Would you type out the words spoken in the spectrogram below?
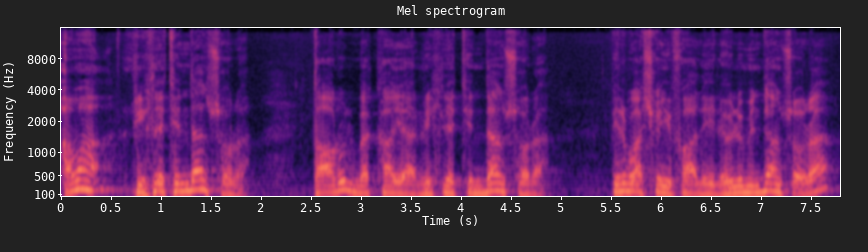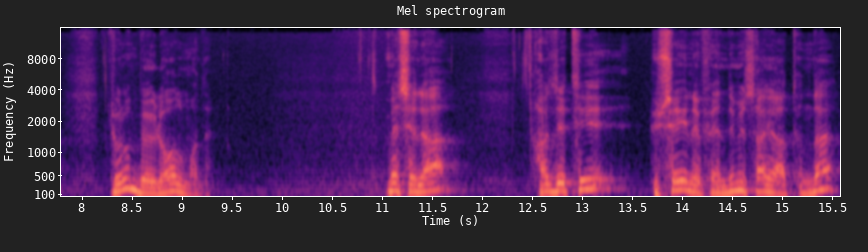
Ama rihletinden sonra, Darul Bekaya rihletinden sonra, bir başka ifadeyle ölümünden sonra durum böyle olmadı. Mesela Hazreti Hüseyin Efendimiz hayatında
